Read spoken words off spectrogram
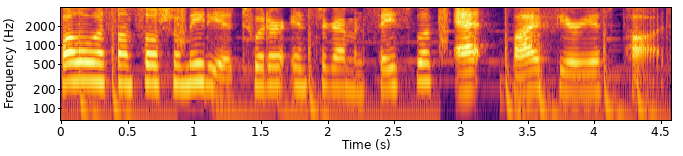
Follow us on social media Twitter, Instagram, and Facebook at Bifurious Pod.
